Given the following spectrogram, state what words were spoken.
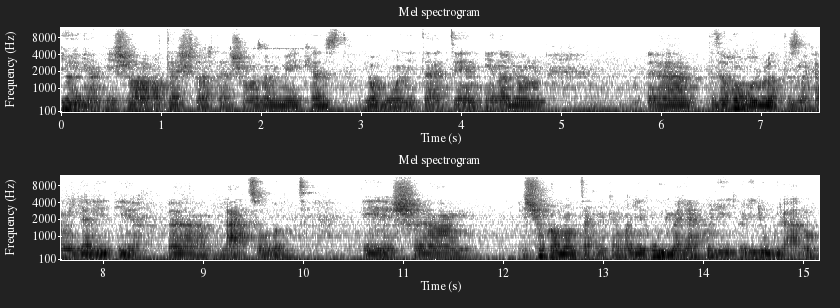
ja igen, és a, a testtartásom az, ami még kezd javulni. Tehát én, én nagyon, ez a homorulat, ez nekem így eléggé látszódott. És, és sokan mondták nekem, hogy én úgy megyek, hogy így, hogy így ugrálok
